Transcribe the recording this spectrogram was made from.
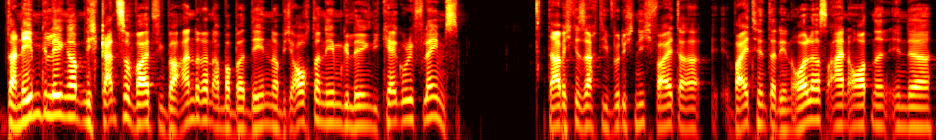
daneben gelegen habe, nicht ganz so weit wie bei anderen, aber bei denen habe ich auch daneben gelegen, die Calgary Flames. Da habe ich gesagt, die würde ich nicht weiter, weit hinter den Oilers einordnen in der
